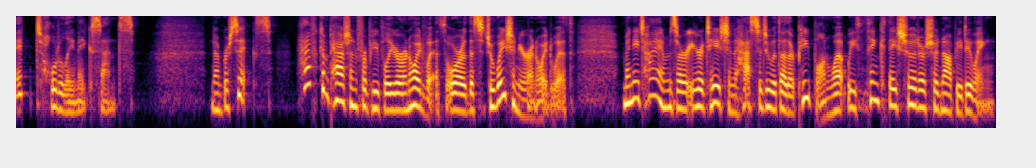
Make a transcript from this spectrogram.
It totally makes sense. Number six, have compassion for people you're annoyed with or the situation you're annoyed with. Many times, our irritation has to do with other people and what we think they should or should not be doing.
